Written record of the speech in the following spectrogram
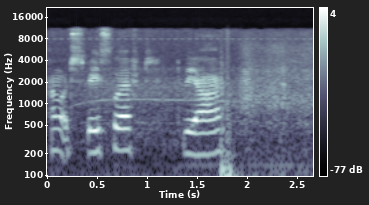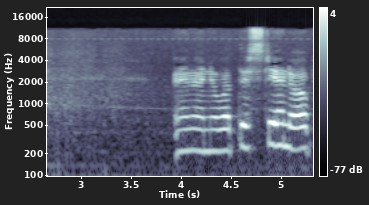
how much space left to the eye. And then you let this stand up.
